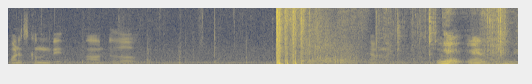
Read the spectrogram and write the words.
One is coming be uh, below. Never mind. Never mind.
